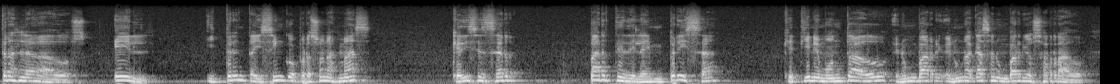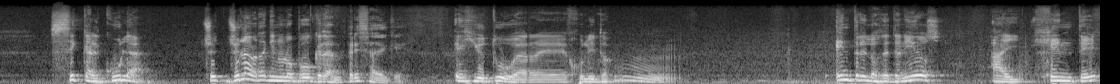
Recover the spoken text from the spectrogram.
trasladados él y 35 personas más que dicen ser parte de la empresa que tiene montado en un barrio, en una casa en un barrio cerrado. Se calcula, yo, yo la verdad que no lo puedo ¿La creer. empresa de qué? Es youtuber, eh, Julito. Entre los detenidos hay gente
